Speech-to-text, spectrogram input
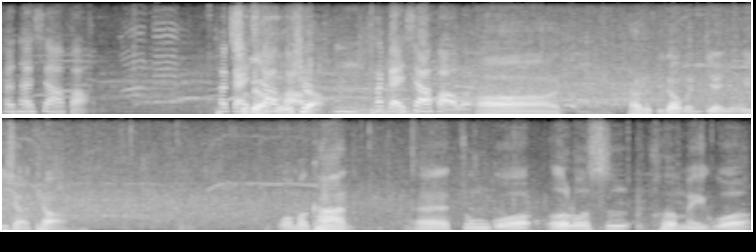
看他下法，他改下法了。嗯，他改下法了。啊，还是比较稳健，有一小跳。我们看，呃，中国、俄罗斯和美国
